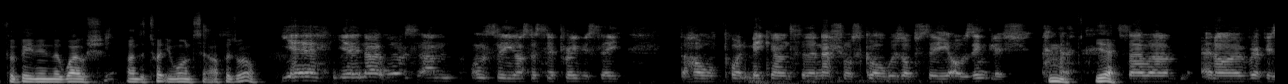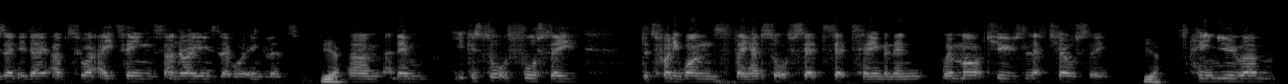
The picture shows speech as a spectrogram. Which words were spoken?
for being in the Welsh under 21 setup as well. Yeah, yeah, no, it was. Um, obviously, as I said previously, the whole point of me going to the national school was obviously I was English. Mm, yeah, So, um, and I represented up to 18s, under 18s level at England. yeah, Um, and then you can sort of foresee the 21s, they had a sort of set set team. And then when Mark Hughes left Chelsea, Yeah. he knew um,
